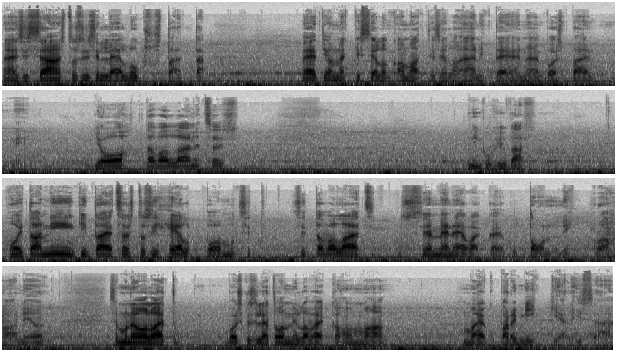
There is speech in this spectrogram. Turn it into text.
näin. Siis sehän olisi tosi silleen luksusta, että meet jonnekin, siellä on kamat ja siellä on äänittäjä ja näin poispäin. Niin joo, tavallaan, että se olisi niin kuin hyvä hoitaa niinkin, tai että se olisi tosi helppoa, mutta sitten sit tavallaan, että sit, jos siihen menee vaikka joku tonni rahaa, niin on semmoinen olo, että voisiko sillä tonnilla vaikka hommaa, hommaa joku pari mikkiä lisää.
